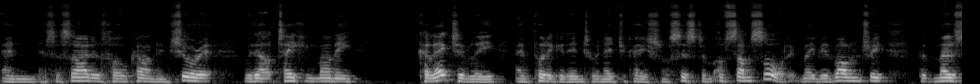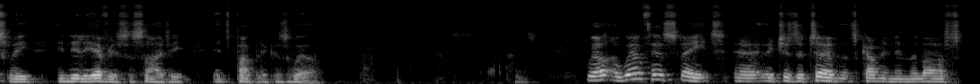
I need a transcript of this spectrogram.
and society as a whole can't ensure it without taking money collectively and putting it into an educational system of some sort. It may be voluntary, but mostly in nearly every society, it's public as well. Well, a welfare state, uh, which is a term that's come in in the last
